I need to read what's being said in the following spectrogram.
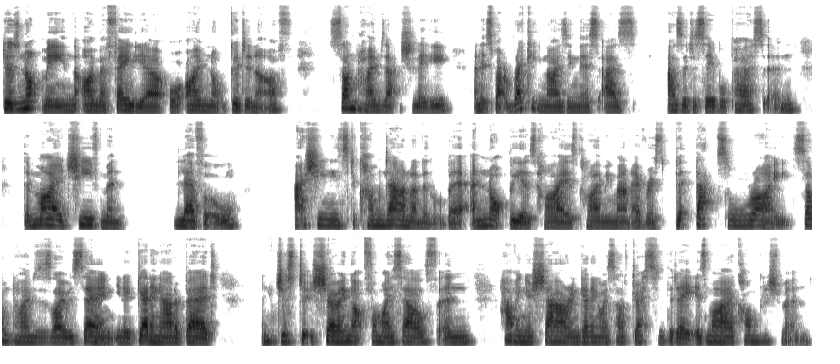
does not mean that I'm a failure or I'm not good enough. Sometimes actually, and it's about recognizing this as as a disabled person, that my achievement level actually needs to come down a little bit and not be as high as climbing Mount Everest. But that's all right. Sometimes, as I was saying, you know, getting out of bed and just showing up for myself and having a shower and getting myself dressed for the day is my accomplishment.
